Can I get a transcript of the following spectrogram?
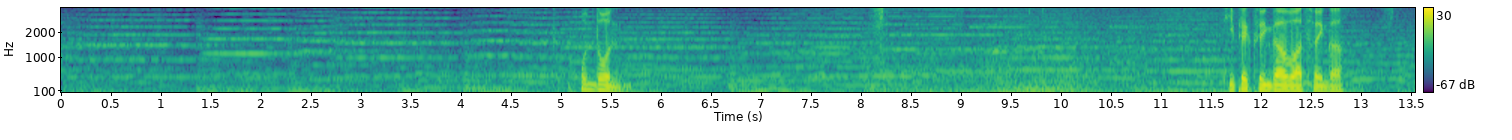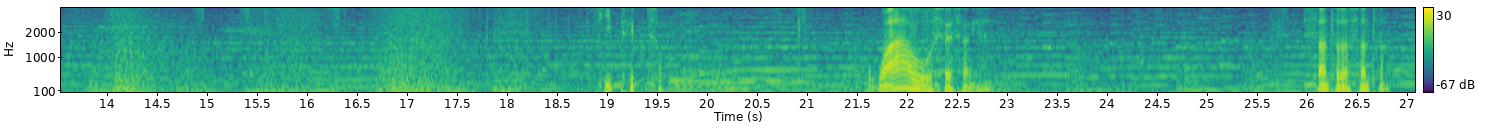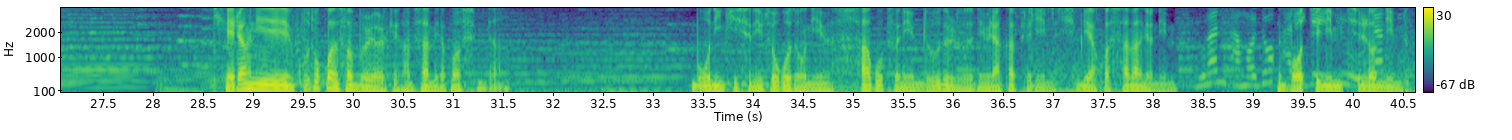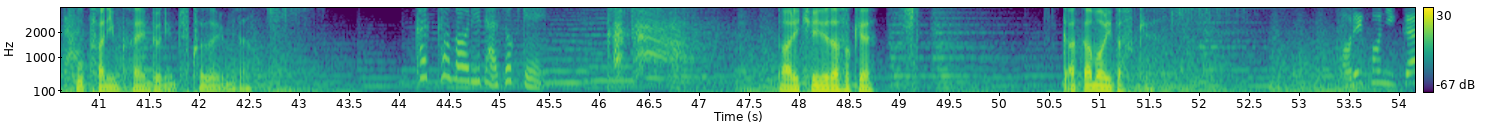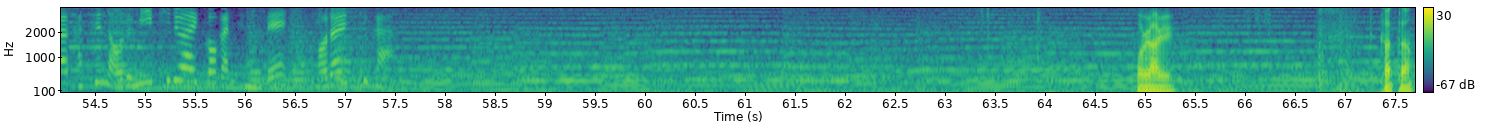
혼돈. 디펙트인가 와처인가? 디펙처. wow 세상에 산타다 산타 계량님 구독권 선물 10개 감사합니다 고맙습니다 모닝키스님, 조고동님, 하고표님, 누들누들님, 랑카표님, 심리학과 3학년님, 무한 방어도 멋지님, 칠러님, 5장 추가. 쿠파님, 가엔벼님 축하드립니다. 카카머리 다섯 개. 바리케이드 다섯 개, 까까머리 다섯 개. 어렉 보니까 같은 얼음이 필요할 것 같은데 어랄 추가. 어랄. 가땅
